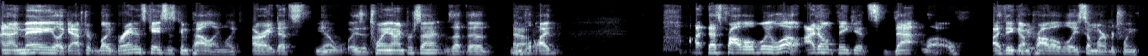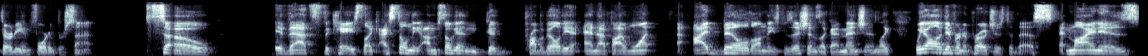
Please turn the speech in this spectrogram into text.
and I may like after like Brandon's case is compelling. Like, all right, that's you know, is it 29%? Is that the Yeah. implied? That's probably low. I don't think it's that low. I think I'm mm-hmm. probably somewhere between 30 and 40%. So if that's the case, like I still need, I'm still getting good probability. And if I want, I build on these positions, like I mentioned, like we all have different approaches to this. And mine is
